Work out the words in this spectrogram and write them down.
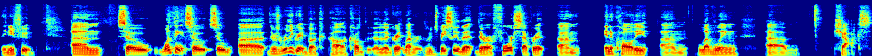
they need food. Um, so one thing, so so uh, there's a really great book called called the Great Leveler, which basically that there are four separate um, inequality um, leveling um, shocks:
